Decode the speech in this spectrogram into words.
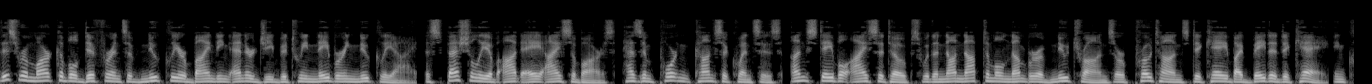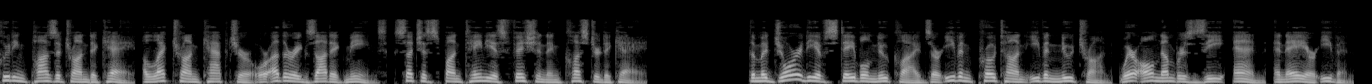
This remarkable difference of nuclear binding energy between neighboring nuclei, especially of odd A isobars, has important consequences. Unstable isotopes with a non-optimal number of neutrons or protons decay by beta decay, including positron decay, electron capture or other exotic means, such as spontaneous fission and cluster decay. The majority of stable nuclides are even proton-even neutron, where all numbers Z, N, and A are even.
